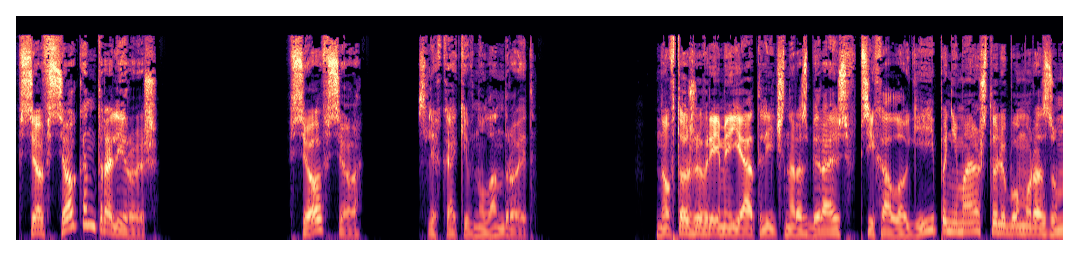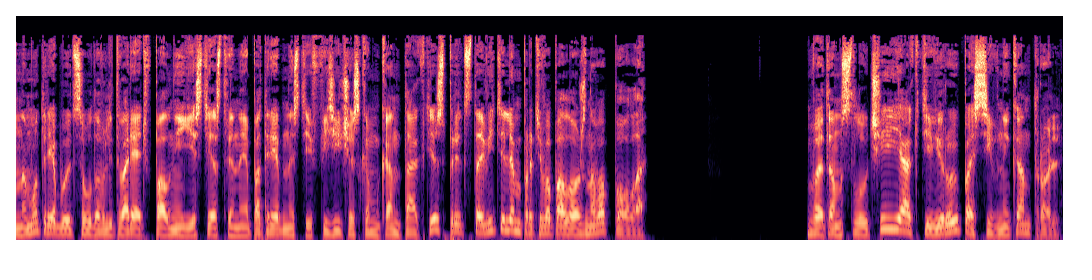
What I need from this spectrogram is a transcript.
«Все-все контролируешь?» «Все-все», — слегка кивнул андроид. Но в то же время я отлично разбираюсь в психологии и понимаю, что любому разумному требуется удовлетворять вполне естественные потребности в физическом контакте с представителем противоположного пола. В этом случае я активирую пассивный контроль,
